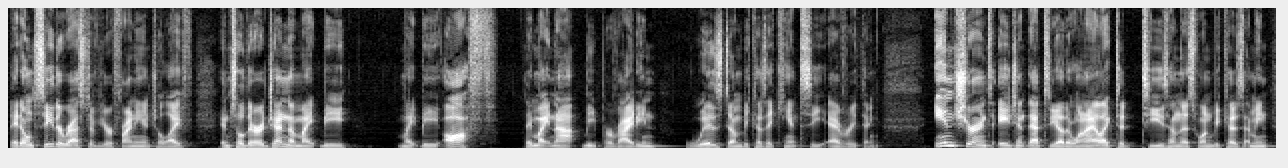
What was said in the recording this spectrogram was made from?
They don't see the rest of your financial life, and so their agenda might be might be off. They might not be providing wisdom because they can't see everything. Insurance agent, that's the other one. I like to tease on this one because, I mean,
